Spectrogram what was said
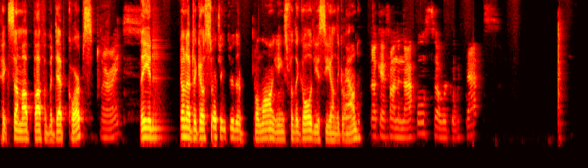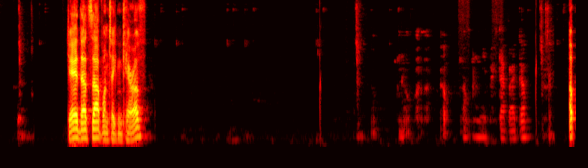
pick some up off of a dead corpse. All right. Then you don't have to go searching through their belongings for the gold you see on the ground. Okay, I found an apple, so we're good with that. Okay, that's that one taken care of. No, uh, oh, oh, let me pick that back up. Oh,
